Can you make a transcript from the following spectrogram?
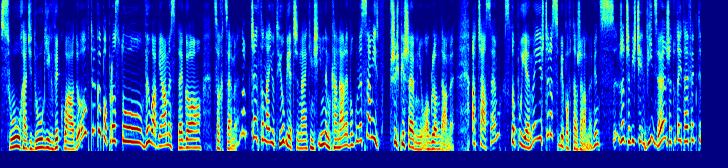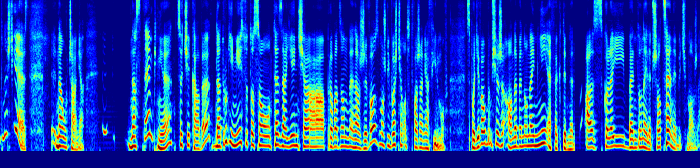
słuchać długich wykładów, tylko po prostu wyławiamy z tego, co chcemy. No, często na YouTubie czy na jakimś innym kanale w ogóle sami w przyspieszeniu oglądamy, a czasem stopujemy i jeszcze raz sobie powtarzamy, więc rzeczywiście widzę, że tutaj ta efektywność jest nauczania. Następnie, co ciekawe, na drugim miejscu to są te zajęcia prowadzone na żywo z możliwością odtwarzania filmów. Spodziewałbym się, że one będą najmniej efektywne, a z kolei będą najlepsze oceny być może.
